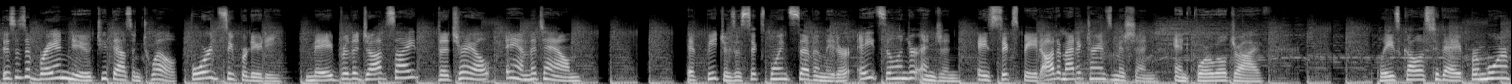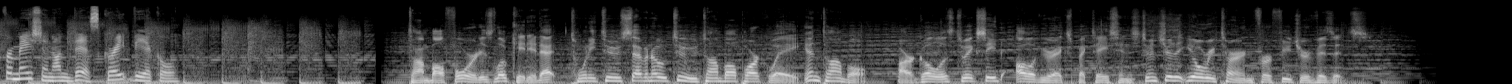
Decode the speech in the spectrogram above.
This is a brand new 2012 Ford Super Duty, made for the job site, the trail, and the town. It features a 6.7-liter eight-cylinder engine, a six-speed automatic transmission, and four-wheel drive. Please call us today for more information on this great vehicle. Tomball Ford is located at 22702 Tomball Parkway in Tomball. Our goal is to exceed all of your expectations to ensure that you'll return for future visits.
